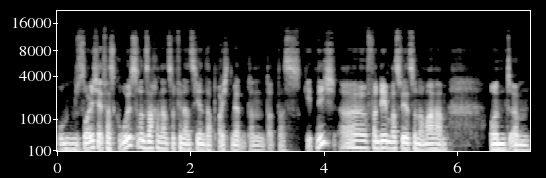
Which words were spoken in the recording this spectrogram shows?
um solche etwas größeren Sachen dann zu finanzieren, da bräuchten wir dann, das geht nicht äh, von dem, was wir jetzt so normal haben. Und ähm,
